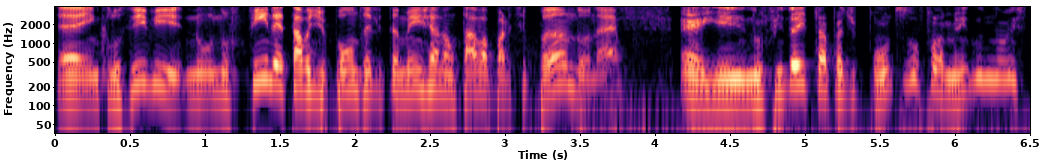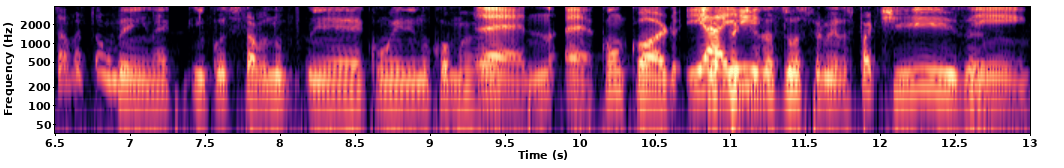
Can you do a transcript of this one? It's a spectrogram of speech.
É, inclusive, no, no fim da etapa de pontos, ele também já não estava participando, né? É, e no fim da etapa de pontos, o Flamengo não estava tão bem, né? Enquanto estava no- é, com ele no comando. É, é concordo. E Tinha aí, perdido as duas primeiras partidas. Sim.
